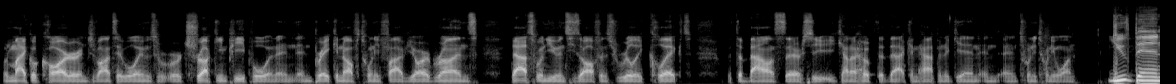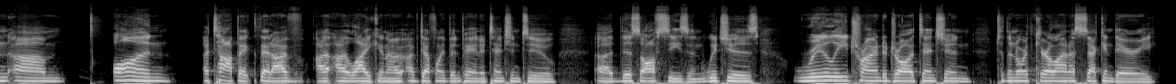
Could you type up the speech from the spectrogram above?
when Michael Carter and Javonte Williams were, were trucking people and, and, and, breaking off 25 yard runs. That's when UNC's offense really clicked with the balance there. So you, you kind of hope that that can happen again in, in 2021 you've been um, on a topic that I've I, I like and I, have definitely been paying attention to uh, this offseason, which is really trying to draw attention to the North Carolina secondary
